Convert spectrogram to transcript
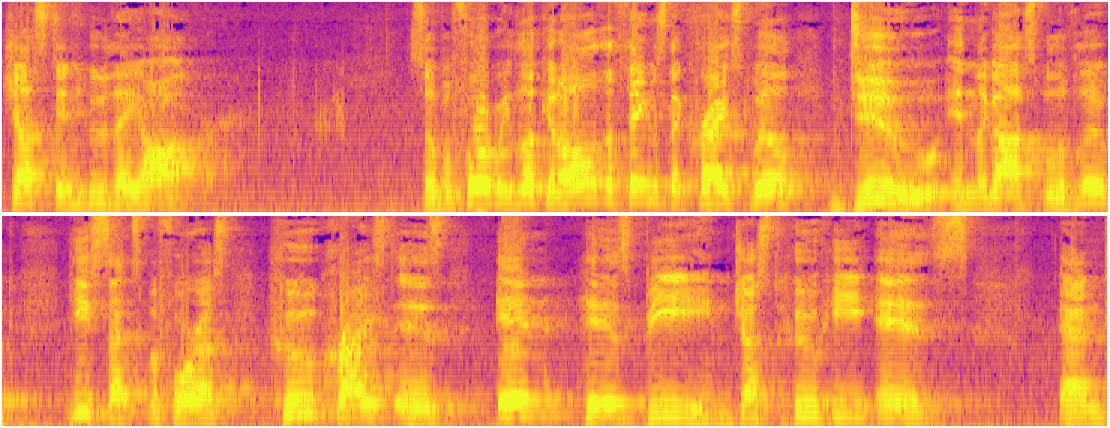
Just in who they are. So before we look at all the things that Christ will do in the Gospel of Luke, he sets before us who Christ is in his being, just who he is. And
